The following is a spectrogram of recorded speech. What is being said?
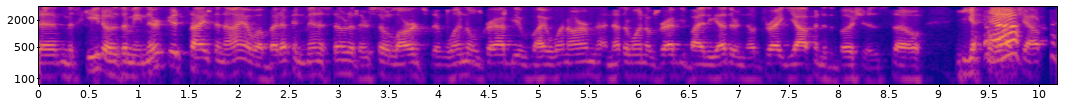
the mosquitoes, I mean, they're good size in Iowa, but up in Minnesota, they're so large that one will grab you by one arm, another one will grab you by the other, and they'll drag you off into the bushes. So you got to watch out for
